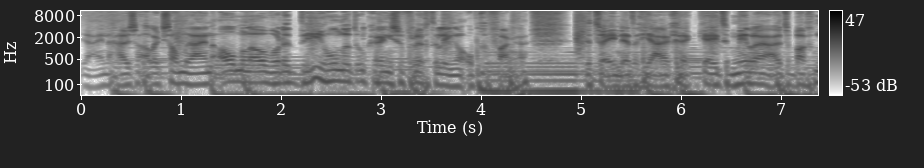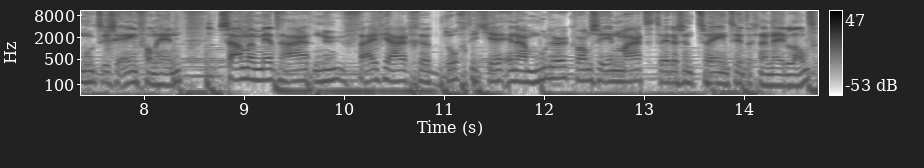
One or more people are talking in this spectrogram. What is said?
Ja, in de huizen Alexandra en Almelo worden 300 Oekraïnse vluchtelingen opgevangen. De 32-jarige Kate Miller uit Bagmoed is een van hen. Samen met haar nu vijfjarige dochtertje en haar moeder kwam ze in maart 2022 naar Nederland.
